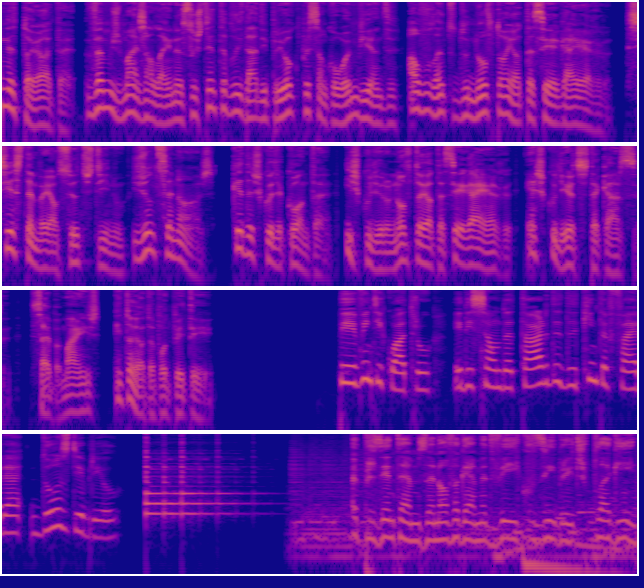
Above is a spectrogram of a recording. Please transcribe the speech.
Na Toyota, vamos mais além na sustentabilidade e preocupação com o ambiente ao volante do novo Toyota CHR. Se esse também é o seu destino, junte-se a nós. Cada escolha conta. E escolher o um novo Toyota CHR é escolher destacar-se. Saiba mais em Toyota.pt. P24, edição da tarde de quinta-feira, 12 de abril. Apresentamos a nova gama de veículos híbridos plug-in.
